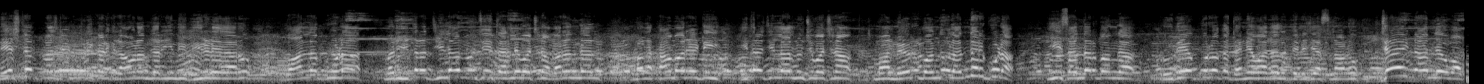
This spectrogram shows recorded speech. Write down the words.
నేషనల్ ప్రెసిడెంట్ కూడా ఇక్కడికి రావడం జరిగింది ధీరుడే గారు. వాళ్ళకు కూడా మరి ఇతర జిల్లాల నుంచి తరలి వచ్చిన వరంగల్ వాళ్ళ కామారెడ్డి ఇతర జిల్లాల నుంచి వచ్చిన మా మేరు బంధువులందరికీ కూడా ఈ సందర్భంగా హృదయపూర్వక ధన్యవాదాలు తెలియజేస్తున్నాను. జై నామదేవ్ బాబు.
